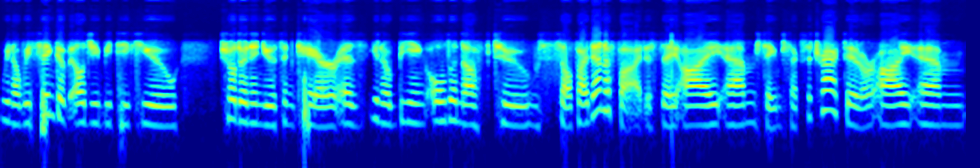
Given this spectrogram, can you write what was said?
you know we think of LGBTQ children and youth in care as you know being old enough to self-identify to say I am same-sex attracted or I am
